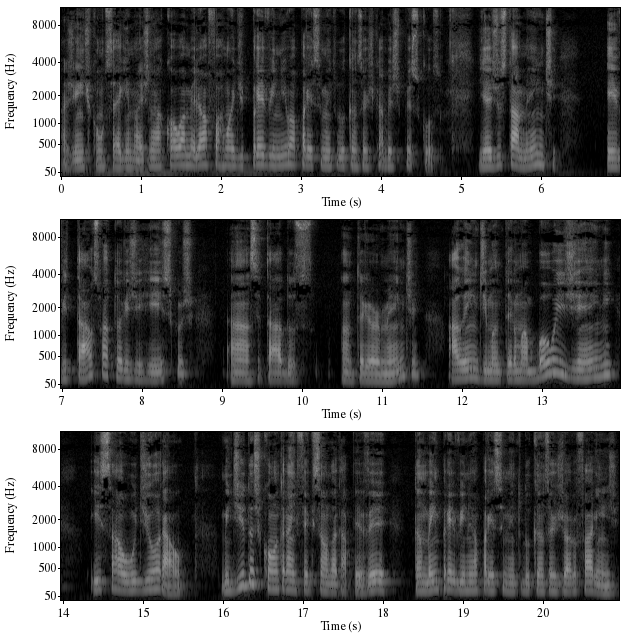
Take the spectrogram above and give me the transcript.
a gente consegue imaginar qual a melhor forma de prevenir o aparecimento do câncer de cabeça e pescoço. E é justamente evitar os fatores de riscos ah, citados anteriormente, além de manter uma boa higiene e saúde oral. Medidas contra a infecção do HPV também previnem o aparecimento do câncer de orofaringe.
